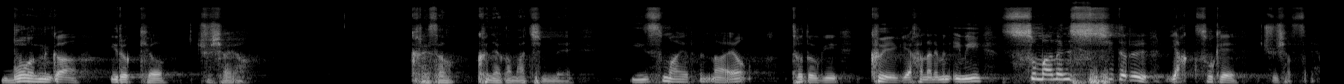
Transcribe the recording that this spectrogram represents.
무언가 일으켜 주셔요. 그래서 그녀가 마침내 이스마엘을 낳아요. 더더욱이 그에게 하나님은 이미 수많은 시대를 약속해 주셨어요.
